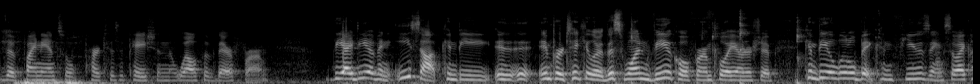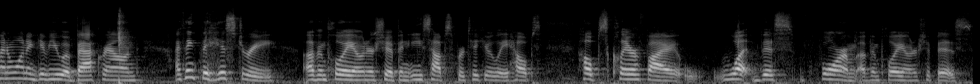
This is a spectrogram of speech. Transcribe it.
the financial participation, the wealth of their firm the idea of an ESOP can be, in particular, this one vehicle for employee ownership can be a little bit confusing. So I kind of want to give you a background. I think the history of employee ownership and ESOPs particularly helps, helps clarify what this form of employee ownership is.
